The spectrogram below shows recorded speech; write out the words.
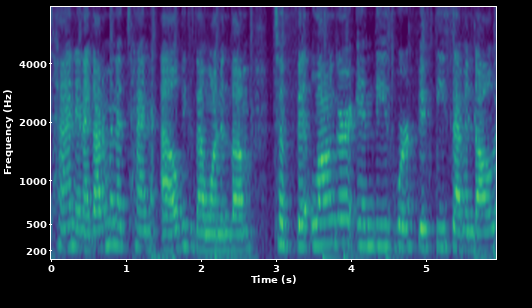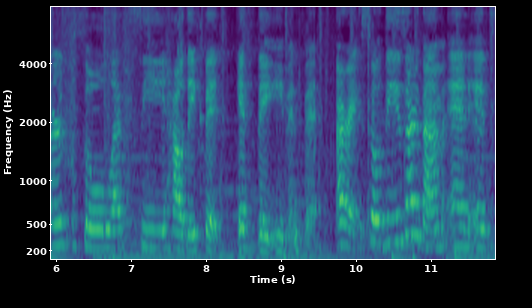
10 and I got them in a 10L because I wanted them to fit longer and these were $57 so let's see how they fit if they even fit. All right so these are them and it's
